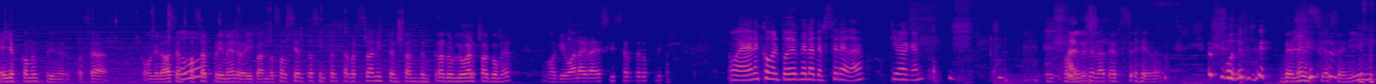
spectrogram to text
ellos comen primero. O sea, como que lo hacen Oh. pasar primero y cuando son 150 personas intentando entrar a un lugar para comer, como que igual agradecí ser de los primeros. Bueno, es como el poder de la tercera edad. Qué bacán. El poder de la tercera edad. Demencia senil.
